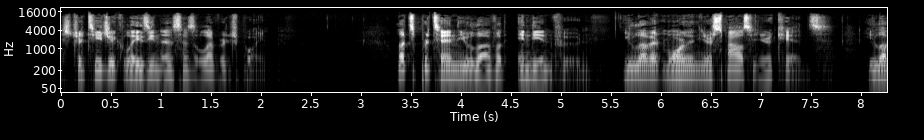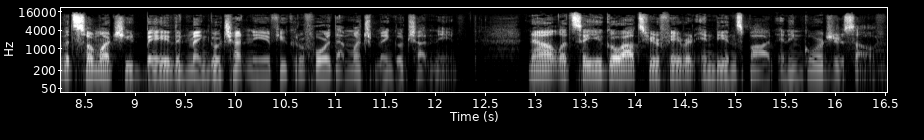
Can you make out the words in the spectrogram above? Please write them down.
Strategic laziness as a leverage point. Let's pretend you love Indian food. You love it more than your spouse and your kids. You love it so much you'd bathe in mango chutney if you could afford that much mango chutney. Now, let's say you go out to your favorite Indian spot and engorge yourself.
